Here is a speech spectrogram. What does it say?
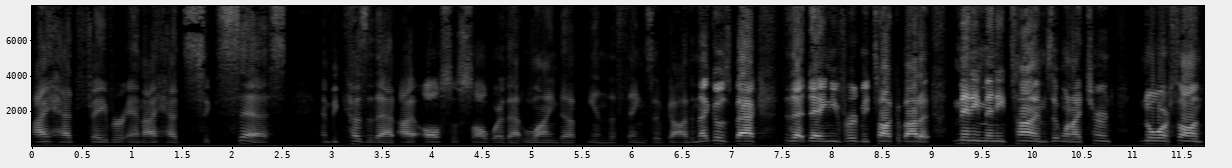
I had favor and I had success and because of that, I also saw where that lined up in the things of God. And that goes back to that day, and you've heard me talk about it many, many times, that when I turned north on,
